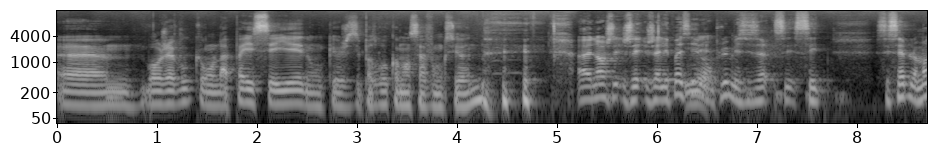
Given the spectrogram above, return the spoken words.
Euh, bon, j'avoue qu'on l'a pas essayé, donc je sais pas trop comment ça fonctionne. non, j'allais pas essayer non plus, mais c'est c'est simplement,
